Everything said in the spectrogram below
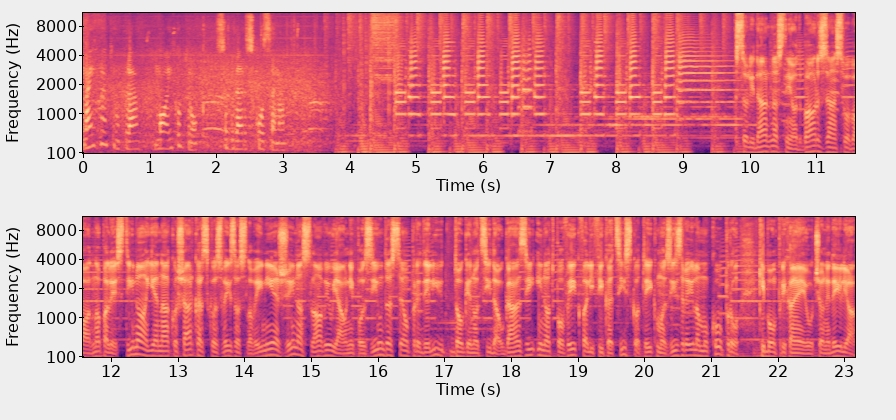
Majhna trupla mojih otrok so bila razkosana. Solidarnostni odbor za svobodno Palestino je na Košarkarsko zvezo Slovenije že naslovil javni poziv, da se opredeli do genocida v Gazi in odpove kvalifikacijsko tekmo z Izraelom v Kopru, ki bo prihajajočo nedeljo.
